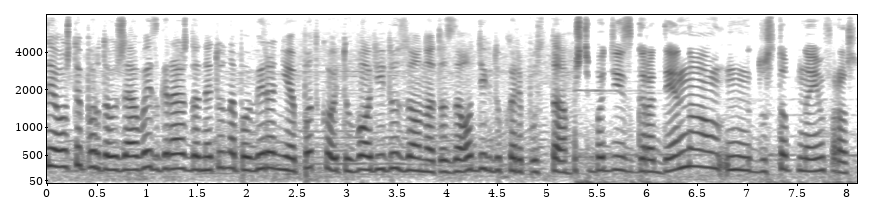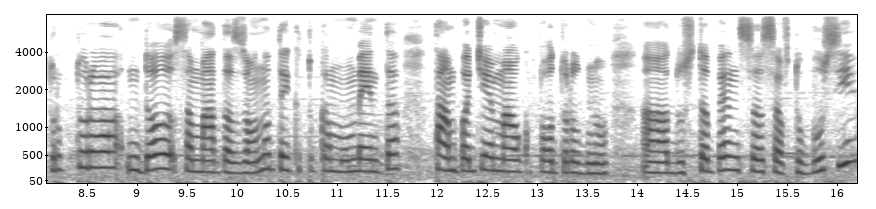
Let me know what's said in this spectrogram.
Все още продължава изграждането на павирания път, който води до зоната за отдих до крепостта. Ще бъде изградена достъпна инфраструктура до самата зона, тъй като към момента там пътя е малко по-трудно достъпен с автобуси.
